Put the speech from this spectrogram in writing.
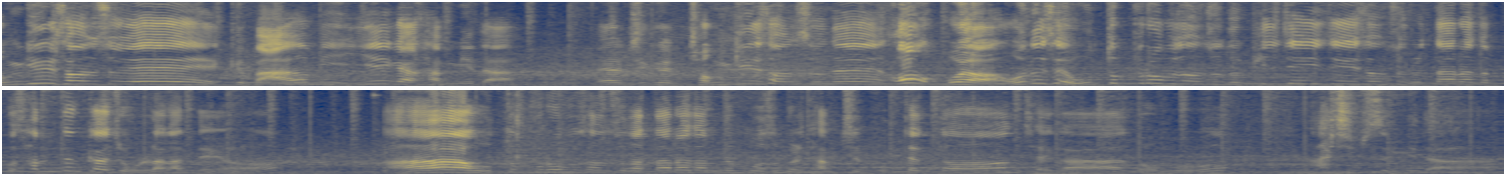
정길 선수의 그 마음이 이해가 갑니다. 왜냐면 지금 정길 선수는 어 뭐야 어느새 오토프로브 선수도 PJJ 선수를 따라잡고 3등까지 올라갔네요. 아 오토프로브 선수가 따라잡는 모습을 담지 못했던 제가 너무 아쉽습니다.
